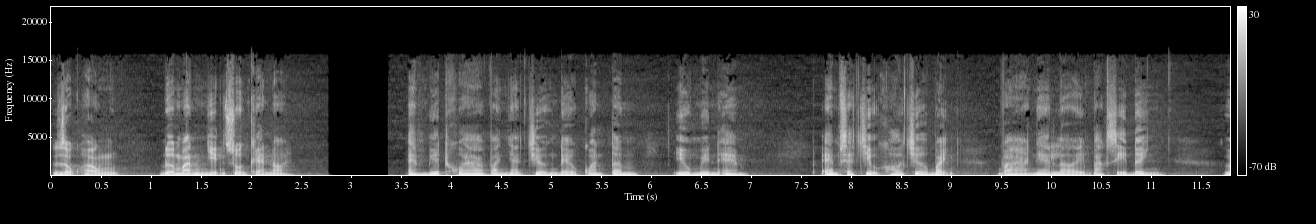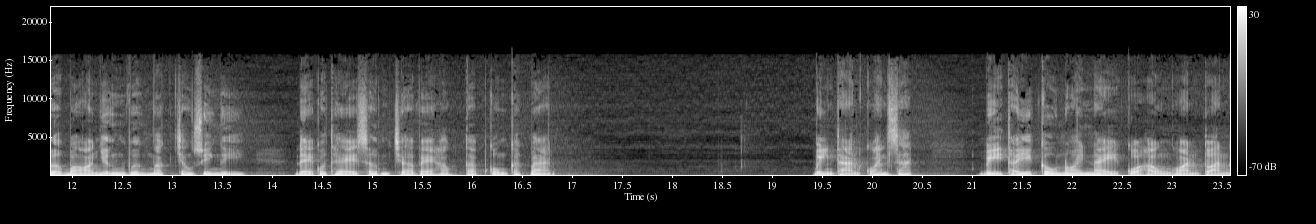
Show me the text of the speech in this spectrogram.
Dục Hồng đưa mắt nhìn xuống khe nói: Em biết khoa và nhà trường đều quan tâm, yêu mến em. Em sẽ chịu khó chữa bệnh và nghe lời bác sĩ Đình, gỡ bỏ những vướng mắc trong suy nghĩ để có thể sớm trở về học tập cùng các bạn. Bình thản quan sát, vì thấy câu nói này của Hồng hoàn toàn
